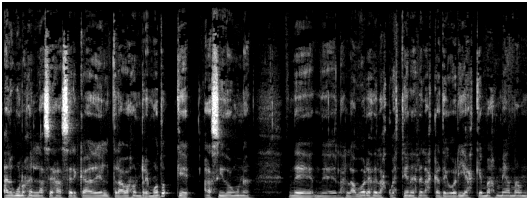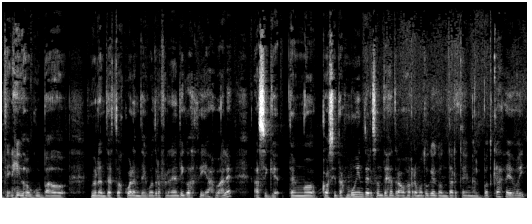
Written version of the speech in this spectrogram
algunos enlaces acerca del trabajo en remoto, que ha sido una de, las labores, de las cuestiones, de las categorías que más me han mantenido ocupado durante estos 44 frenéticos días, ¿vale? Así que tengo cositas muy interesantes de trabajo remoto que contarte en el podcast de hoy.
